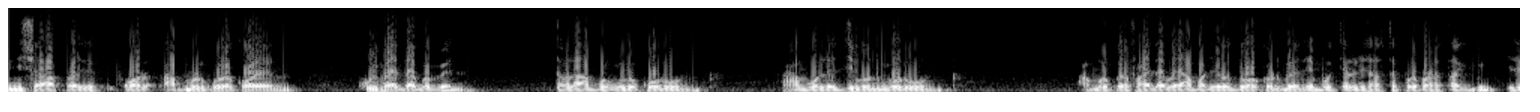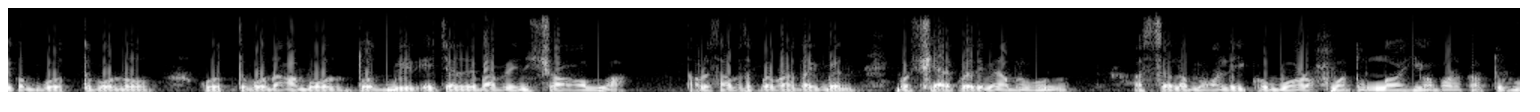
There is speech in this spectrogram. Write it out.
ইনশাআল্লাহ আপনারা যদি আমলগুলো করেন, খুবই ফায়দা পাবেন। তাহলে আমলগুলো করুন আমলে জীবন গড়ুন আমল করে ফায়দা আমার জন্য দোয়া করবেন এবং চ্যানেল সাবস্ক্রাইব করে পাশে থাকবেন। এরকম গুরুত্বপূর্ণ গুরুত্বপূর্ণ আমল, তদবির এই চ্যানেলে পাবেন ইনশাআল্লাহ। তাহলে সাবস্ক্রাইব করে পাশে থাকবেন এবং শেয়ার করে দেবেন আমলগুলো। আসসালামু আলাইকুম ওয়া বারাকাতুহু।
